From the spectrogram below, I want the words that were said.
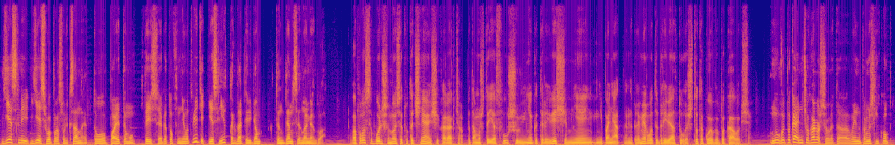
Если есть вопрос у Александра, то по этому тезису я готов на него ответить. Если нет, тогда перейдем к тенденции номер два. Вопросы больше носят уточняющий характер, потому что я слушаю, и некоторые вещи мне непонятны. Например, вот аббревиатура. Что такое ВПК вообще? Ну, ВПК ничего хорошего, это военно-промышленный комплекс.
